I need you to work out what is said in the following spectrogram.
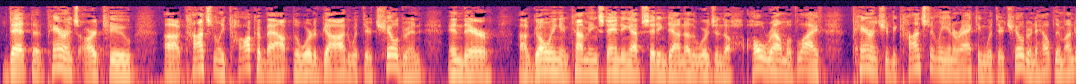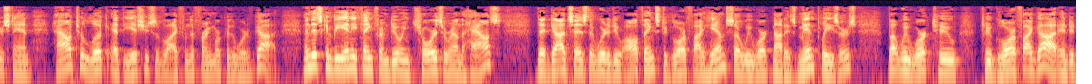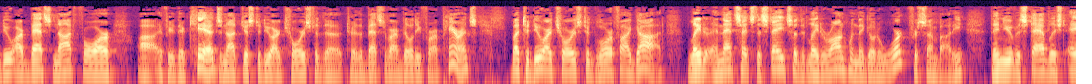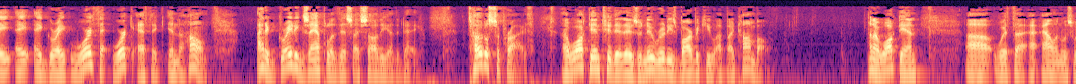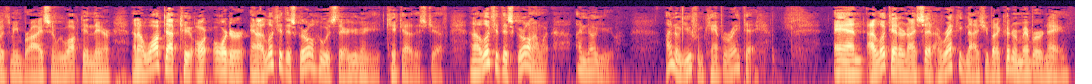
that the parents are to uh, constantly talk about the Word of God with their children and their uh, going and coming, standing up, sitting down. In other words, in the whole realm of life, parents should be constantly interacting with their children to help them understand how to look at the issues of life from the framework of the Word of God. And this can be anything from doing chores around the house, that God says that we're to do all things to glorify Him, so we work not as men pleasers, but we work to, to glorify God and to do our best not for uh, if they're kids, not just to do our chores to the to the best of our ability for our parents, but to do our chores to glorify God later, and that sets the stage so that later on, when they go to work for somebody, then you've established a, a, a great work ethic in the home. I had a great example of this I saw the other day. Total surprise. I walked into the, there's a new Rudy's barbecue up by Tomball. And I walked in, uh, with uh, Alan was with me, and Bryce, and we walked in there. And I walked up to or- order, and I looked at this girl who was there. You're going to get a kick out of this, Jeff. And I looked at this girl, and I went, I know you. I know you from Campo Reyte. And I looked at her and I said, I recognize you, but I couldn't remember her name.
